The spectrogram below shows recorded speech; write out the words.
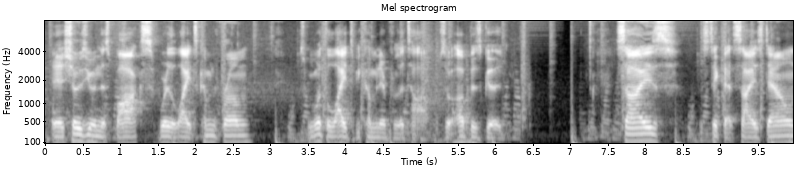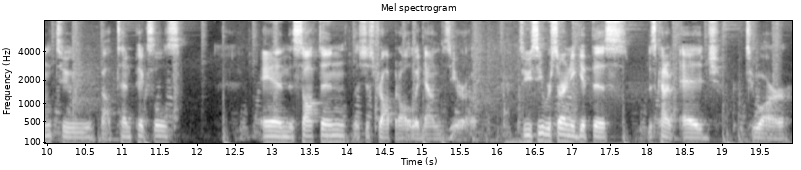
And it shows you in this box where the light's coming from. So we want the light to be coming in from the top. So up is good. Size, let's take that size down to about 10 pixels. And the soften, let's just drop it all the way down to zero. So you see we're starting to get this, this kind of edge to our,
